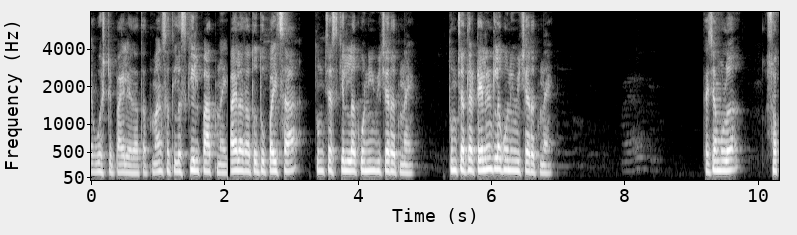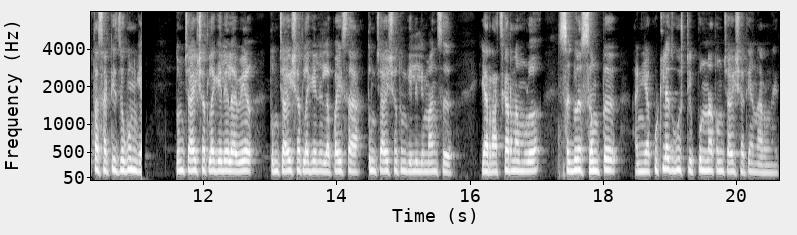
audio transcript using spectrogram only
या गोष्टी पाहिल्या जातात. माणसातलं स्किल पाहत नाही. पाहिला जातो तो पैसा तुमच्या स्किलला कोणी विचारत नाही. तुमच्यातल्या टॅलेंटला कोणी विचारत नाही. त्याच्यामुळं स्वतःसाठी जगून घ्या. तुमच्या आयुष्यातला गेलेला वेळ तुमच्या आयुष्यातला गेलेला पैसा तुमच्या आयुष्यातून गेलेली माणसं या राजकारणामुळं सगळं संपतं आणि या कुठल्याच गोष्टी पुन्हा तुमच्या आयुष्यात येणार नाहीत.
